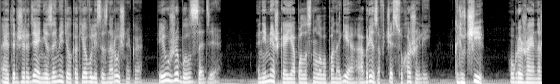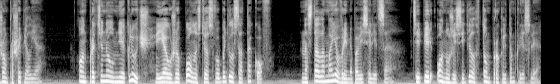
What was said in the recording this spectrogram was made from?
Этот жердяй не заметил, как я вылез из наручника, и уже был сзади. Не мешкая, я полоснул его по ноге, обрезав часть сухожилий. «Ключи!» – угрожая ножом, прошипел я. Он протянул мне ключ, и я уже полностью освободился от таков. Настало мое время повеселиться. Теперь он уже сидел в том проклятом кресле.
